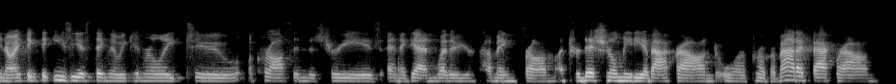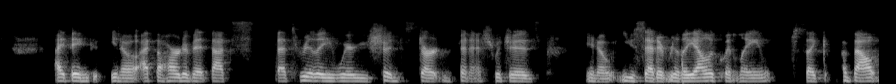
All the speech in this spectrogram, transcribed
you know, I think the easiest thing that we can relate to across industries, and again, whether you're coming from a traditional media background or programmatic background, I think, you know, at the heart of it, that's that's really where you should start and finish, which is, you know, you said it really eloquently, just like about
